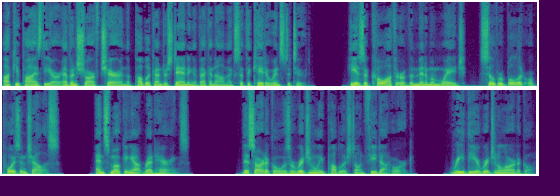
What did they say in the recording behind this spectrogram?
occupies the R. Evan Scharf Chair in the Public Understanding of Economics at the Cato Institute. He is a co author of The Minimum Wage, Silver Bullet or Poison Chalice and smoking out red herrings. This article was originally published on fee.org. Read the original article.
